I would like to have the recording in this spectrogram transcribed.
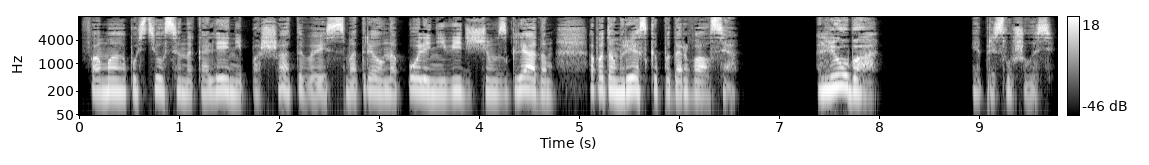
Фома опустился на колени, пошатываясь, смотрел на поле невидящим взглядом, а потом резко подорвался. «Люба!» Я прислушалась.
